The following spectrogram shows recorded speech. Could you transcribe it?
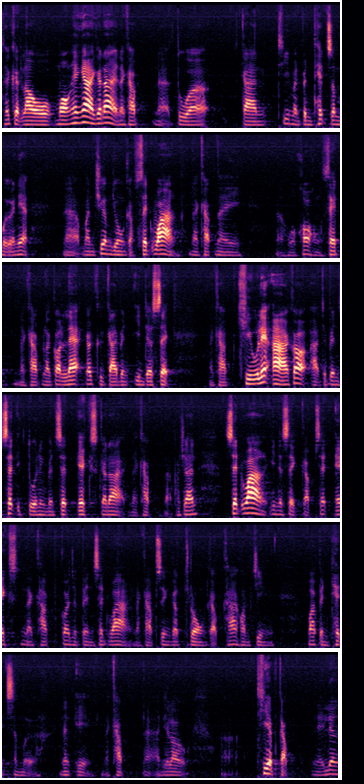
ถ้าเกิดเรามองง่ายๆก็ได้นะครับนะตัวการที่มันเป็นเท็จเสมอเนี่ยนะมันเชื่อมโยงกับเซตว่างนะครับใน หัวข้อของเซตนะครับแล้วก็และก็คือกลายเป็น intersect นะครับ Q และ R ก็อาจจะเป็นเซตอีกตัวหนึ่งเป็นเซต X ก็ได้นะครับนะเพราะฉะนั้นเซตว่าง intersect กับเซต X นะครับก็จะเป็นเซตว่างนะครับซึ่งก็ตรงกับค่าความจริงว่าเป็นเท็จเสมอนั่นเองนะครับนะอันนี้เราเทียบกับในเรื่อง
